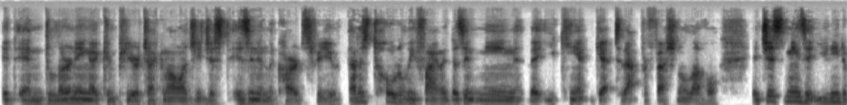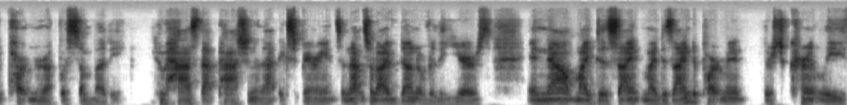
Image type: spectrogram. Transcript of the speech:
it, and learning a computer technology just isn't in the cards for you, that is totally fine. It doesn't mean that you can't get to that professional level. It just means that you need to partner up with somebody who has that passion and that experience. And that's what i've done over the years. And now my design my design department there's currently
